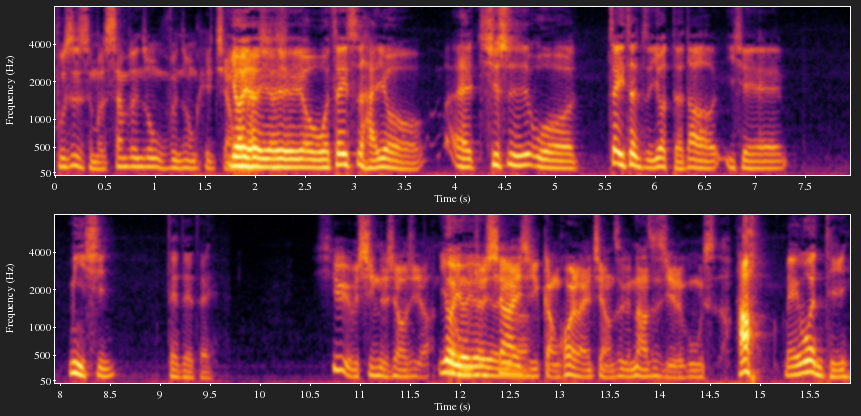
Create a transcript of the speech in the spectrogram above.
不是什么三分钟五分钟可以讲。有有有有有，我这一次还有，呃，其实我这一阵子又得到一些秘辛。对对对。又有新的消息啊！又有，有，就下一集赶快来讲这个纳智捷的故事啊！好，没问题，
